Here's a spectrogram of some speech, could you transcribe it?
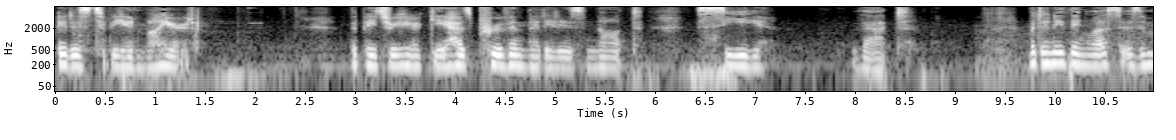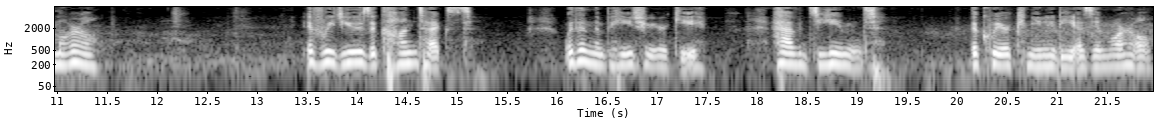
it is to be admired. The patriarchy has proven that it is not see that, but anything less is immoral. If we'd use a context within the patriarchy, have deemed the queer community as immoral,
